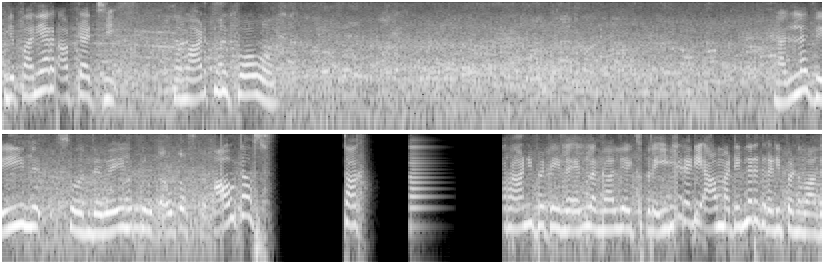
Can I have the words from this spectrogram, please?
இங்கே பனியாரம் சாப்பிட்டாச்சு. நம்ம அடுத்தது போவோம். நல்ல வெயில். ஸோ இந்த வெயிலுக்கு out of stock out of stock ராணிப்பேட்டையில் எல்லாம் காலி எக்ஸ்பிரஸ் இன்னைக்கு ரெடி ஆமாம் டின்னருக்கு ரெடி பண்ணுவாங்க.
